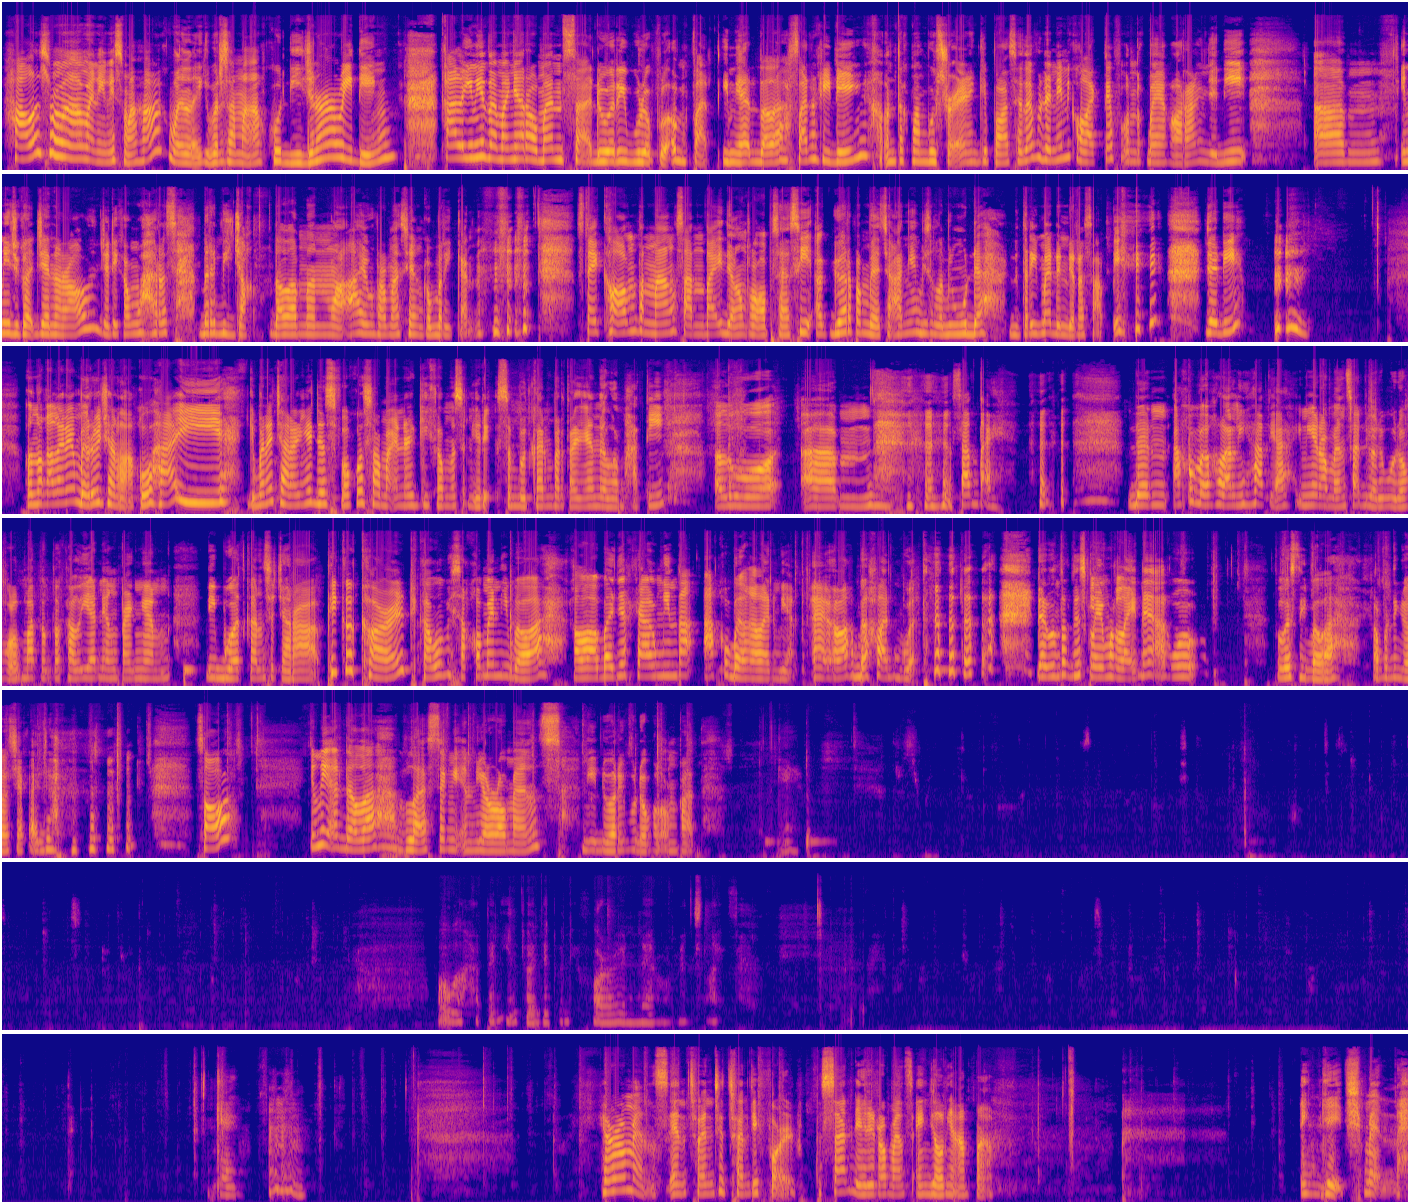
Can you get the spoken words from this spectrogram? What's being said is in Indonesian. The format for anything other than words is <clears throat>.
Halo semua, my name is Maha. Kembali lagi bersama aku di General Reading. Kali ini temanya Romansa 2024 Ini adalah fun reading Untuk membooster energi positif Dan ini kolektif untuk banyak orang. Jadi um, ini juga general. Jadi kamu harus berbijak Dalam menelaah informasi yang keberikan. <laughs> Stay calm, tenang, santai. Jangan terlalu obsesi Agar pembacaannya bisa lebih mudah Diterima dan diresapi <laughs> Jadi <clears throat> Untuk kalian yang baru di channel aku, hai! Gimana caranya just fokus sama energi kamu sendiri? Sebutkan pertanyaan dalam hati, lalu um, <laughs> santai. Dan aku bakalan lihat ya, ini romansa 2024 untuk kalian yang pengen dibuatkan secara pick a card, kamu bisa komen di bawah. Kalau banyak yang minta, aku bakalan buat. Eh, bakalan buat. <laughs> Dan untuk disclaimer lainnya, aku tulis di bawah. Kamu tinggal cek aja. <laughs> So ini adalah blessing in your romance di 2024 okay. what will happen in 2024 in their romance life Okay. <clears throat> Romance in 2024. Pesan dari romance angelnya apa? Engagement.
